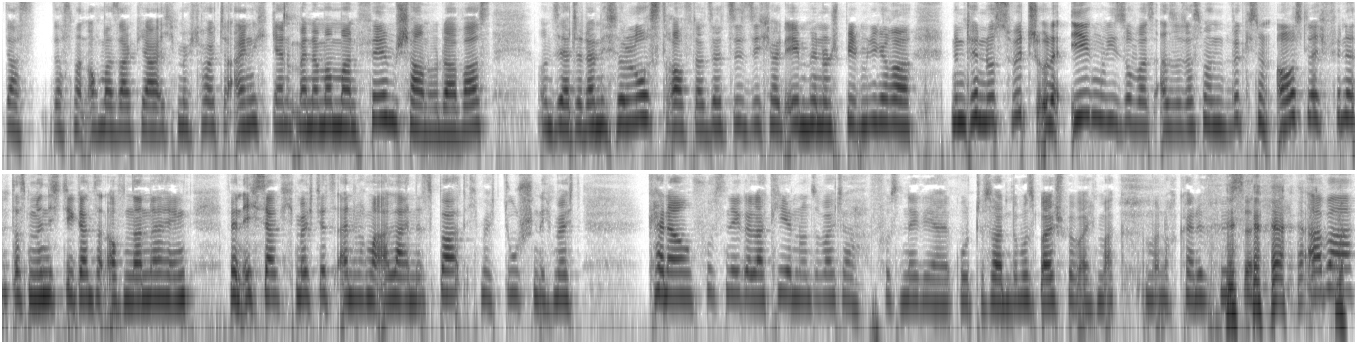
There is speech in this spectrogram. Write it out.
dass, dass man auch mal sagt, ja, ich möchte heute eigentlich gerne mit meiner Mama einen Film schauen oder was. Und sie hatte da nicht so Lust drauf. Dann setzt sie sich halt eben hin und spielt mit ihrer Nintendo Switch oder irgendwie sowas. Also, dass man wirklich so einen Ausgleich findet, dass man nicht die ganze Zeit aufeinander hängt. Wenn ich sage, ich möchte jetzt einfach mal alleine ins Bad, ich möchte duschen, ich möchte, keine Ahnung, Fußnägel lackieren und so weiter. Fußnägel, ja gut, das war ein dummes Beispiel, weil ich mag immer noch keine Füße. Aber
